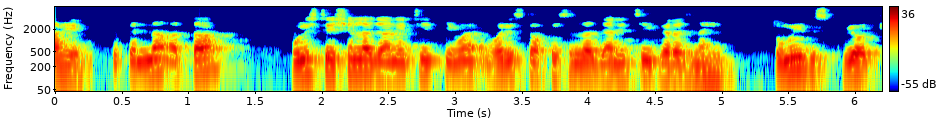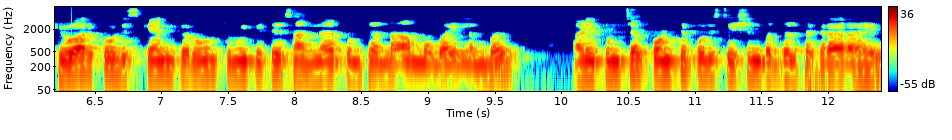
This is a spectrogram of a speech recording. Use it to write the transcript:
आहे तर त्यांना आता पोलीस स्टेशनला जाण्याची किंवा वरिष्ठ ऑफिसरला जाण्याची गरज नाही. तुम्ही क्यू आर कोड स्कॅन करून तुम्ही तिथे सांगणार तुमचं नाव मोबाईल नंबर आणि तुमच्या कोणत्या पोलीस स्टेशनबद्दल तक्रार आहे.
